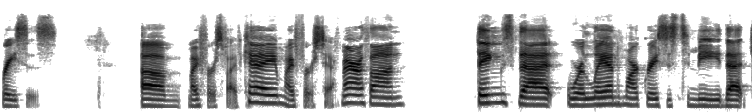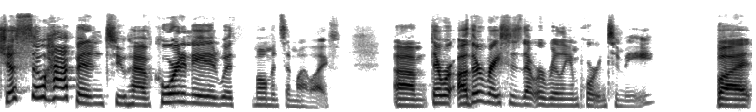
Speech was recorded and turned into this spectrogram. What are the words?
races. Um, my first 5K, my first half marathon, things that were landmark races to me that just so happened to have coordinated with moments in my life. Um, there were other races that were really important to me, but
